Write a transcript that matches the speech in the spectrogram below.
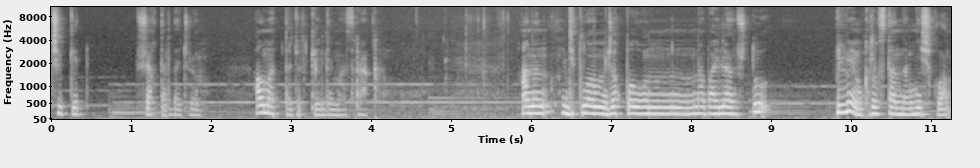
чыгып кетип ушул жактарда жүрөм. Алматыда жүрүп келдим азыраак. Анан дипломум жок болгонуна байланыштуу билбейм кыргызстанда эмне иш кылам.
